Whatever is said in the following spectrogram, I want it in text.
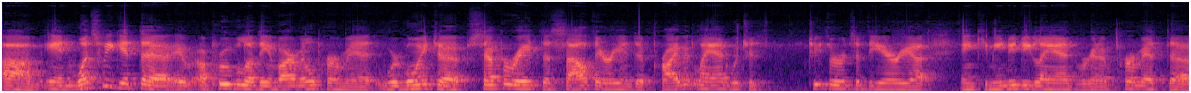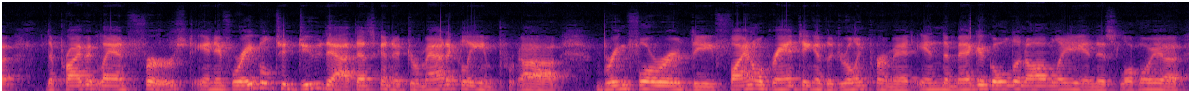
Um, and once we get the approval of the environmental permit, we're going to separate the south area into private land, which is two thirds of the area, and community land. We're going to permit the the private land first, and if we're able to do that, that's going to dramatically uh, bring forward the final granting of the drilling permit in the mega gold anomaly in this La Jolla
